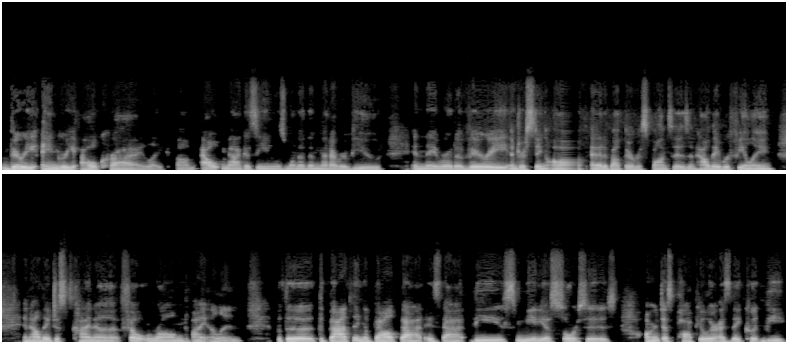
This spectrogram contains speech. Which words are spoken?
very angry outcry like um, out magazine was one of them that i reviewed and they wrote a very interesting op-ed about their responses and how they were feeling and how they just kind of felt wronged by ellen. But the the bad thing about that is that these media sources aren't as popular as they could be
